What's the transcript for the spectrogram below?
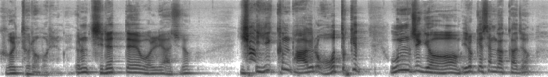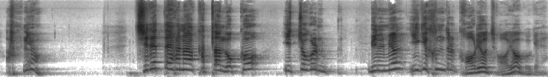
그걸 들어버리는 거예요. 여러분 지렛대의 원리 아시죠? 이큰 바위를 어떻게 움직여 이렇게 생각하죠? 아니요. 지렛대 하나 갖다 놓고 이쪽을 밀면 이게 흔들거려져요, 그게.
